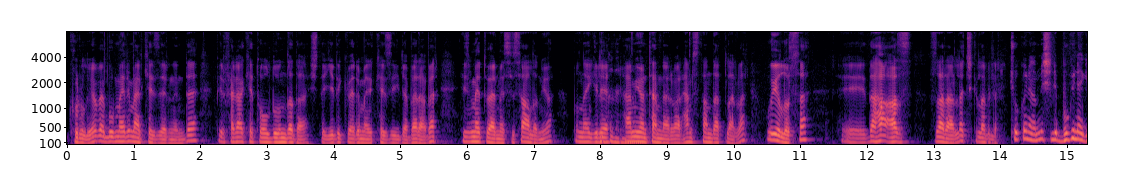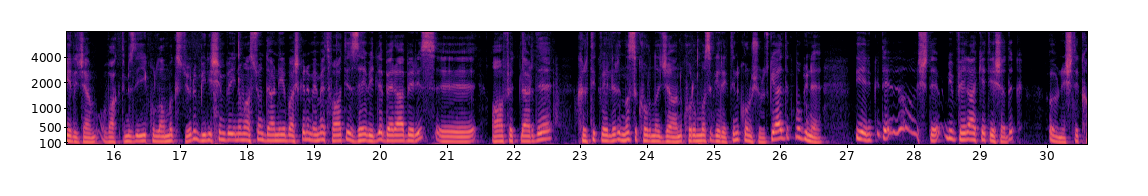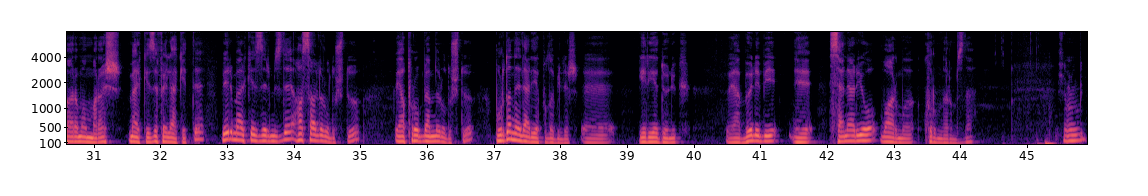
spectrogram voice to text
kuruluyor ve bu veri merkezlerinin de bir felaket olduğunda da işte yedik veri merkeziyle beraber hizmet vermesi sağlanıyor. Bununla ilgili hem yöntemler var hem standartlar var. Uyulursa e, daha az zararla çıkılabilir. Çok önemli. Şimdi bugüne geleceğim. Vaktimizde iyi kullanmak istiyorum. Bilişim ve İnovasyon Derneği Başkanı Mehmet Fatih Zevil ile beraberiz. E, afetlerde kritik verilerin nasıl korunacağını, korunması gerektiğini konuşuyoruz. Geldik bugüne. Diyelim ki de işte bir felaket yaşadık. Örneğin işte Kahramanmaraş merkezi felakette veri merkezlerimizde hasarlar oluştu veya problemler oluştu. Burada neler yapılabilir e, geriye dönük veya böyle bir e, senaryo var mı kurumlarımızda? Şimdi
